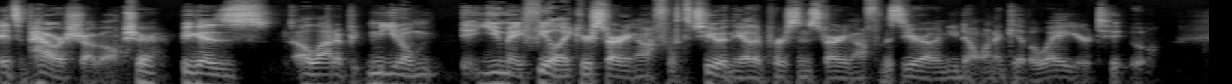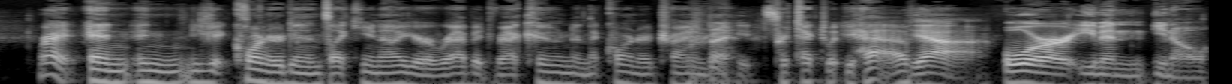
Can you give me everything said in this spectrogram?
it's a power struggle sure because a lot of you know you may feel like you're starting off with two and the other person's starting off with zero and you don't want to give away your two Right, and and you get cornered, and it's like you know you're a rabbit raccoon in the corner trying right. to protect what you have. Yeah, or even you know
